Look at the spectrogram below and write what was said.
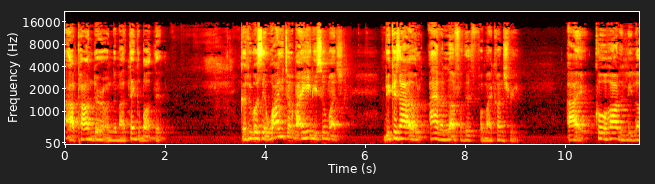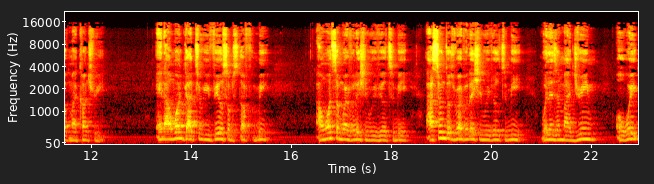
I ponder on them. I think about them. Because people say, why are you talking about Haiti so much? Because I, I have a love for this, for my country. I cold-heartedly love my country. And I want God to reveal some stuff for me. I want some revelation revealed to me. As soon as those revelation revealed to me, whether it's in my dream or wait,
